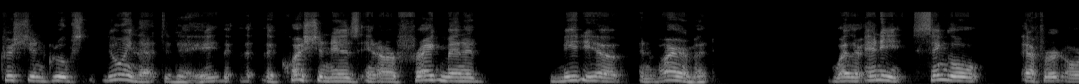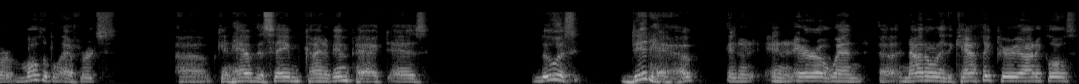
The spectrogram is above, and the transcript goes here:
Christian groups doing that today. The, the, the question is in our fragmented media environment whether any single effort or multiple efforts uh, can have the same kind of impact as Lewis did have in an, in an era when uh, not only the Catholic periodicals,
